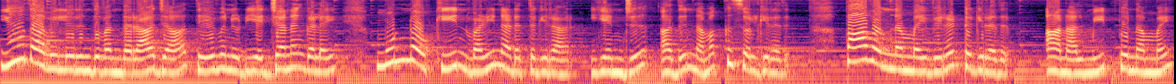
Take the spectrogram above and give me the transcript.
யூதாவிலிருந்து வந்த ராஜா தேவனுடைய ஜனங்களை முன்னோக்கி வழி நடத்துகிறார் என்று அது நமக்கு சொல்கிறது. பாவம் நம்மை விரட்டுகிறது. ஆனால் மீட்பு நம்மை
